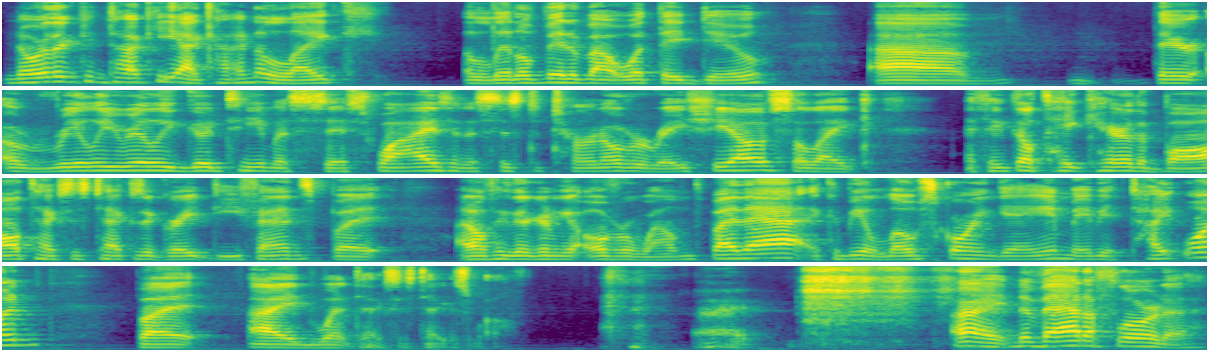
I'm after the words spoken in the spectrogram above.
Northern Kentucky, I kind of like a little bit about what they do. Um, they're a really, really good team assist wise and assist to turnover ratio. So, like, I think they'll take care of the ball. Texas Tech is a great defense, but I don't think they're going to get overwhelmed by that. It could be a low scoring game, maybe a tight one, but I went Texas Tech as well. All right, All right, Nevada, Florida.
